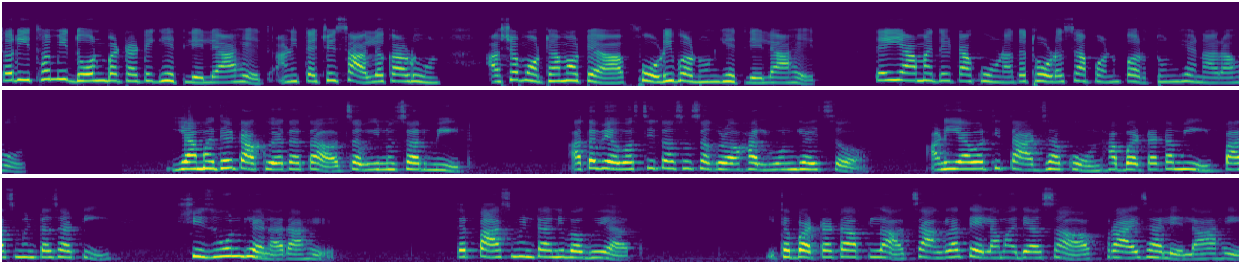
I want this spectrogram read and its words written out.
तर इथं मी दोन बटाटे घेतलेले आहेत आणि त्याची सालं काढून अशा मोठ्या मोठ्या फोडी बनवून घेतलेल्या आहेत. ते यामध्ये टाकून आता थोडंसं आपण परतून घेणार आहोत. यामध्ये टाकूयात आता चवीनुसार मीठ. आता व्यवस्थित असं सगळं हलवून घ्यायचं आणि यावरती ताट झाकून हा बटाटा मी पाच मिनटासाठी शिजवून घेणार आहे. तर पाच मिनटांनी बघूयात. इथं बटाटा आपला चांगला तेलामध्ये असा फ्राय झालेला आहे.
